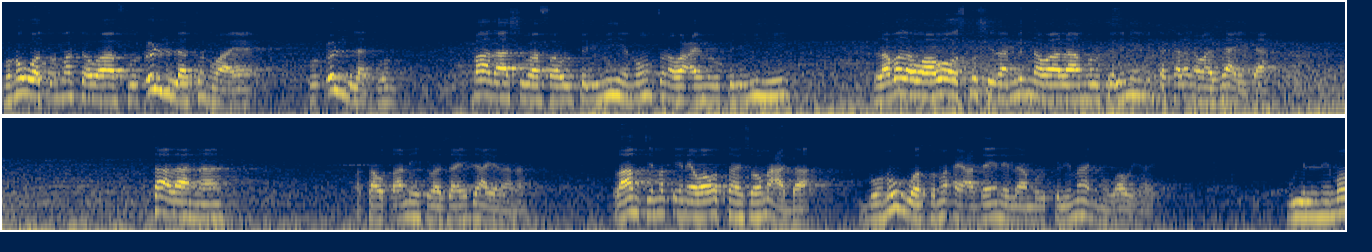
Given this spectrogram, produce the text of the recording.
Bunuwatun marka waa fucullatun waaye fucullatun. Ba'daasi waa faa-ulkelimihii nuuntuna waa caynulkelimihii. Labada waawo isku shidan midna waa laamulkelimihii midda kalena waa zaa'ida. Ta'daana waa waa zaa'ida ayadana. Laamtii marka inay waaw tahay sooma cadda bunuwatun waxay caddaynay laamulkelimaha inuu waaw yahay. Wiilnimo.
